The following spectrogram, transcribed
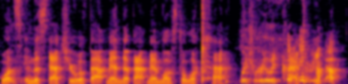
Once in the statue of batman that batman loves to look at which really cracked me up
